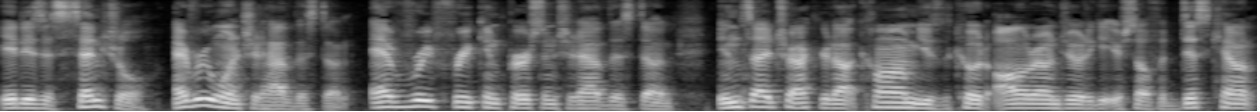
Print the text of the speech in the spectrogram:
It is essential. Everyone should have this done. Every freaking person should have this done. InsideTracker.com. Use the code AllAroundJoe to get yourself a discount.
